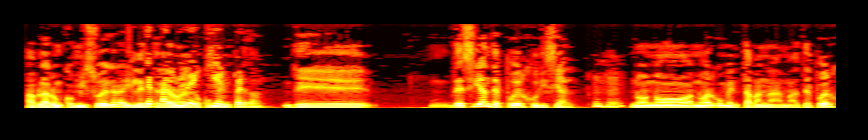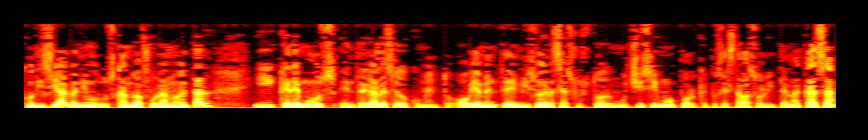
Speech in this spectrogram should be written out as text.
hablaron con mi suegra y le entregaron el documento. ¿De quién, perdón? De decían del Poder Judicial. No, no, no argumentaban nada más. Del Poder Judicial venimos buscando a fulano de tal y queremos entregarle ese documento. Obviamente mi suegra se asustó muchísimo porque pues estaba solita en la casa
